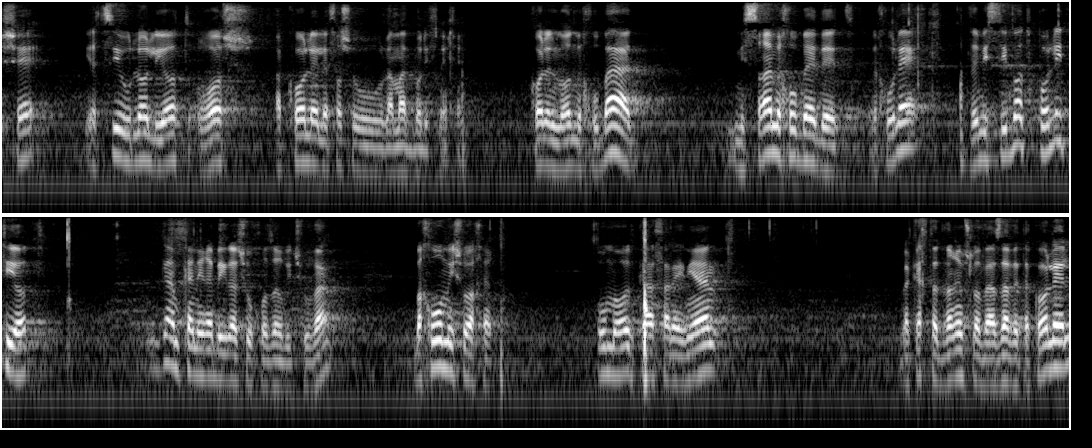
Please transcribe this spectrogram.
שיציעו לו להיות ראש הכולל איפה שהוא למד בו לפני כן. כולל מאוד מכובד, משרה מכובדת וכולי, ומסיבות פוליטיות, גם כנראה בגלל שהוא חוזר בתשובה, בחרו מישהו אחר. הוא מאוד כעס על העניין, לקח את הדברים שלו ועזב את הכולל,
